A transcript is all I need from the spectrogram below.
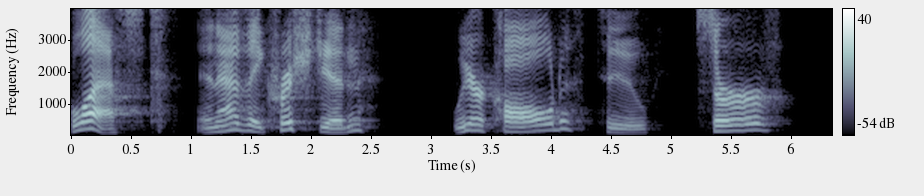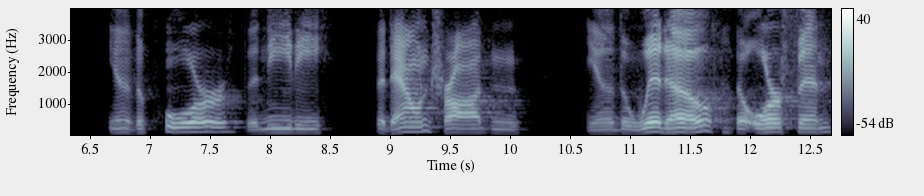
blessed. And as a Christian, we are called to serve, you know, the poor, the needy, the downtrodden, you know, the widow, the orphan.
